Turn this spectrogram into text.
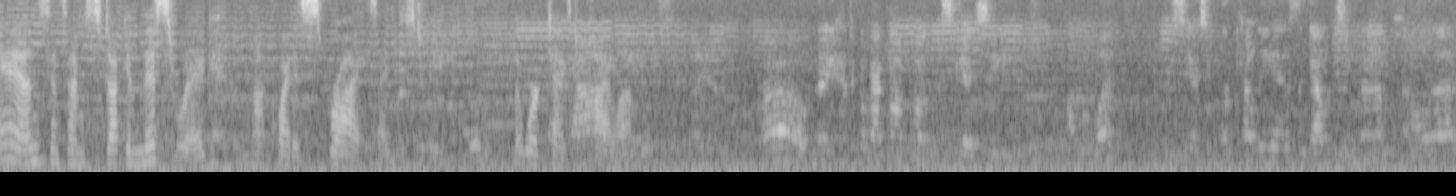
And since I'm stuck in this rig, I'm not quite as spry as I used to be. The work tends to pile up. Oh, no, you have to go back up on the CIC. On the what? The CIC, where Kelly is, the galaxy map, and all that.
